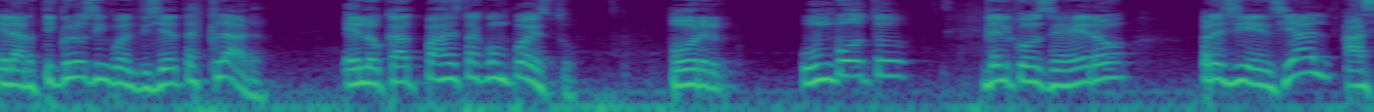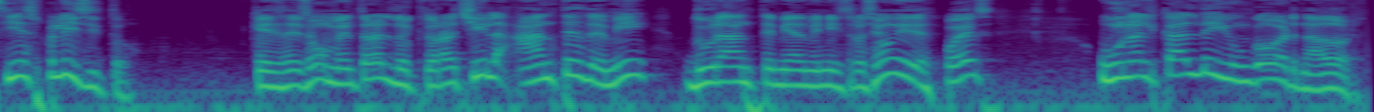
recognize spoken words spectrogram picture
El artículo 57 es claro. El OCAT Paz está compuesto por un voto del consejero presidencial, así explícito, que en ese momento era el doctor Achila, antes de mí, durante mi administración y después un alcalde y un gobernador.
